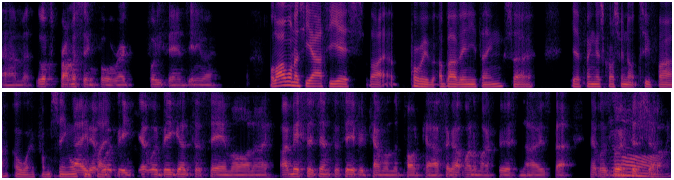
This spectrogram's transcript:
um, it looks promising for rug footy fans anyway. Well, I want to see RTS like probably above anything. So yeah, fingers crossed we're not too far away from seeing Auckland hey, play. It would be it would be good to see him on. I, I messaged him to see if he'd come on the podcast. I got one of my first no's, but it was worth oh. a shot.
